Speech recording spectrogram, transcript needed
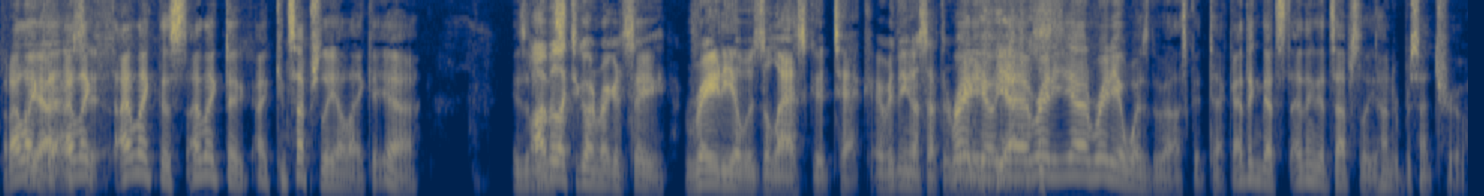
but I like yeah, the, I I like it. I like this. I like the I, conceptually. I like it. Yeah. Is it I would like to go on record and say radio was the last good tech. Everything else after radio. radio? Yeah, Yeah. radio. Yeah, radio was the last good tech. I think that's I think that's absolutely 100 percent true.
